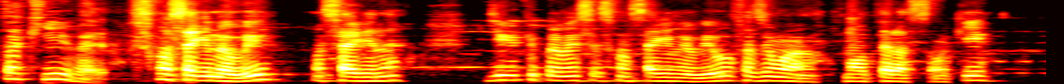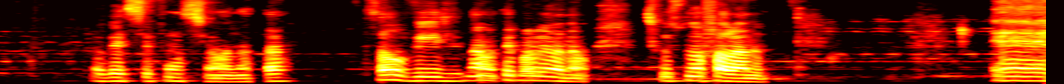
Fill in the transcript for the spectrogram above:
Tá aqui, velho. Vocês conseguem me ouvir? Conseguem, né? Diga aqui pra mim se vocês conseguem me ouvir. Eu vou fazer uma, uma alteração aqui pra ver se funciona, tá? Só o vídeo. Não, não tem problema não. Você continua falando. É...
